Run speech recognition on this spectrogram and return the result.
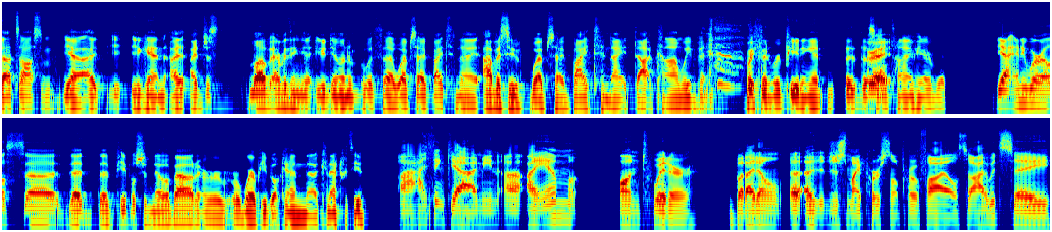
That's awesome. Yeah. I, again, I, I just love everything that you're doing with uh, website by tonight. Obviously, websitebytonight.com. We've been we've been repeating it this right. whole time here, but yeah. Anywhere else uh, that that people should know about, or, or where people can uh, connect with you? I think yeah. I mean, uh, I am on Twitter, but I don't uh, uh, just my personal profile. So I would say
